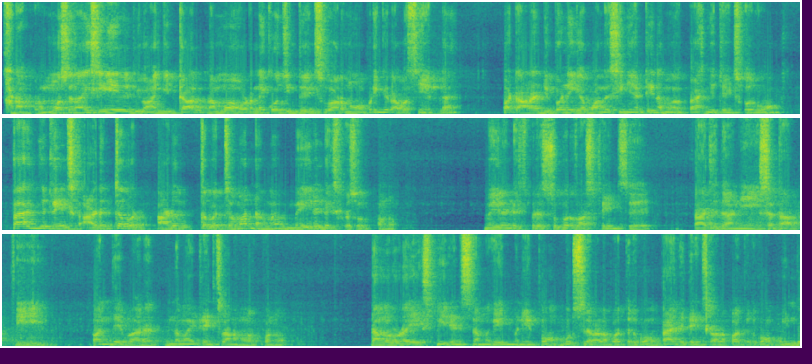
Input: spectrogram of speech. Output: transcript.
ஆனால் ப்ரொமோஷன் ஆகி சீனியாரிட்டி வாங்கிட்டால் நம்ம உடனே கோச்சிங் ட்ரெயின்ஸ் வரணும் அப்படிங்கிற அவசியம் இல்லை. பட் ஆனால் டிபெண்டிங் அப்போ அந்த சீனியாரிட்டி நம்ம பேசஞ்சர் ட்ரெயின்ஸ் வருவோம். பேசஞ்சர் ட்ரெயின்ஸ்க்கு அடுத்த பட்- அடுத்தபட்சமாக நம்ம மெயில் அண்ட் எக்ஸ்பிரஸ் ஒர்க் பண்ணுவோம். Mail and express super fast trains Rajdhani Shatabdi Vande Bharat இந்த மாதிரி ட்ரெயின்ஸ்லாம் நம்ம ஒர்க் பண்ணுவோம். நம்மளோட எக்ஸ்பீரியன்ஸ் நம்ம கெயின் பண்ணியிருப்போம். குட்ஸில் வேலை பார்த்துருக்கோம். பேசஞ்சர் ட்ரெயின்ஸில் வேலை பார்த்துருக்கோம். இந்த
